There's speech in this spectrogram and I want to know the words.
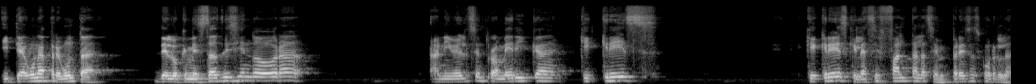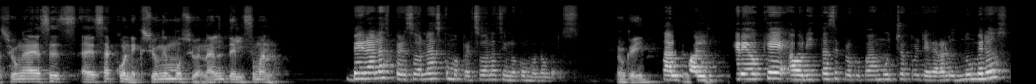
y te hago una pregunta. De lo que me estás diciendo ahora, a nivel Centroamérica, ¿qué crees? ¿Qué crees que le hace falta a las empresas con relación a, a esa conexión emocional del ser humano? Ver a las personas como personas y no como números. Okay. Tal cual. Creo que ahorita se preocupa mucho por llegar a los números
